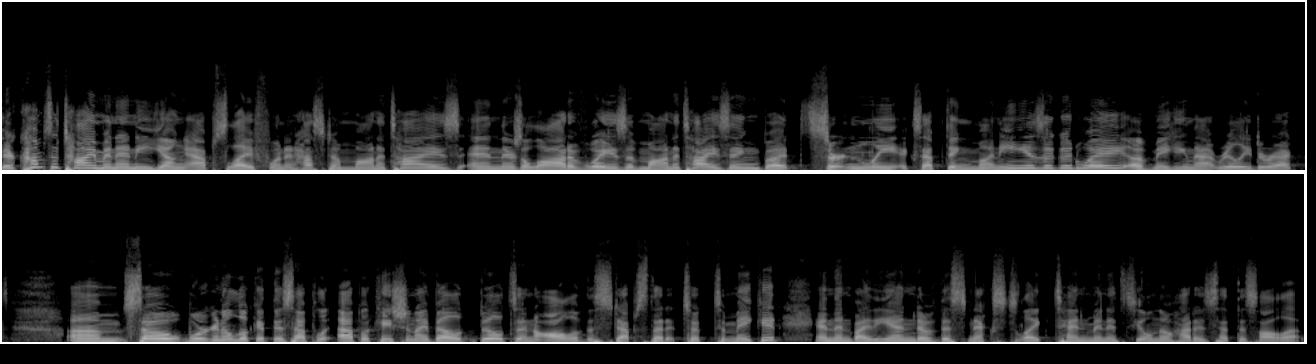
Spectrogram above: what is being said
There comes a time in any young app's life when it has to monetize, and there's a lot of ways of monetizing, but certainly accepting money is a good way of making that really direct. Um, so we're going to look at this apl application I built and all of the steps that it took to make it, and then by the end of this next like 10 minutes, you'll know how to set this all up.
